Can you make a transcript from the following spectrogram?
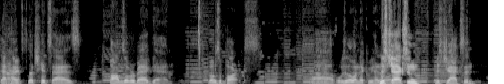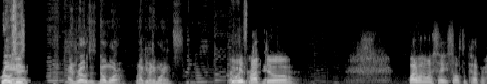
that had Alright. such hits as "Bombs Over Baghdad," "Rosa Parks." Uh, what was the other one, Nick? We had Miss. Jackson, Miss Jackson, Roses. and, and Roses. No more. We're not giving any more hints. Who is Hip hop duo. Why do I want to say salt and pepper?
